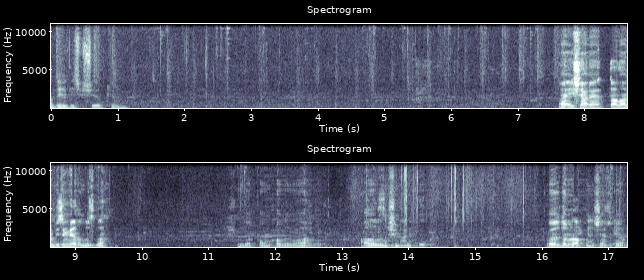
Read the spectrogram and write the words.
Abi evde hiçbir şey yok ya. Ha işaretli alan bizim yanımızda. Şurada pompalı var. Alalım şimdi. Öldü mü lan Punisher? Yok.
